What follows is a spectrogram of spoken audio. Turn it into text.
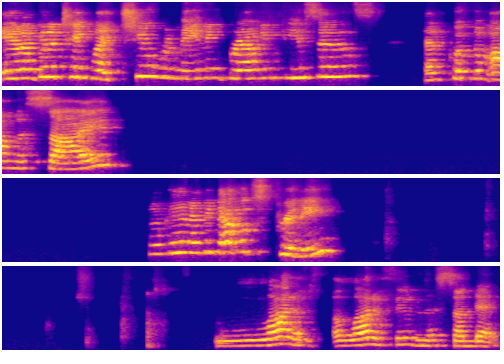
And I'm gonna take my two remaining brownie pieces and put them on the side. Okay, and I think that looks pretty. A lot of a lot of food in this sundae.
